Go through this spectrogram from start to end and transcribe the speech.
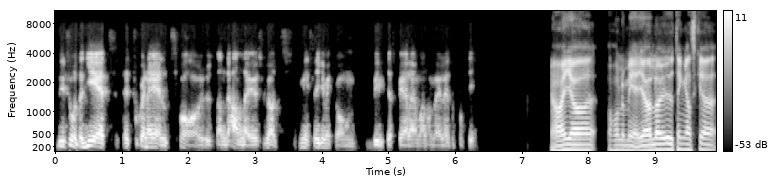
det är svårt att ge ett, ett generellt svar, utan det handlar ju såklart minst lika mycket om vilka spelare man har möjlighet att få in. Ja, jag håller med. Jag la ut en ganska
